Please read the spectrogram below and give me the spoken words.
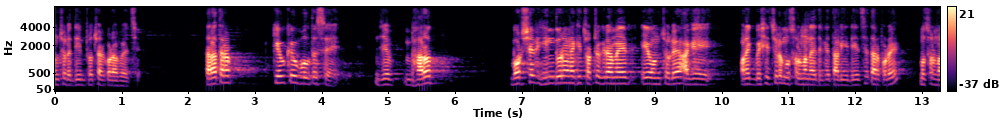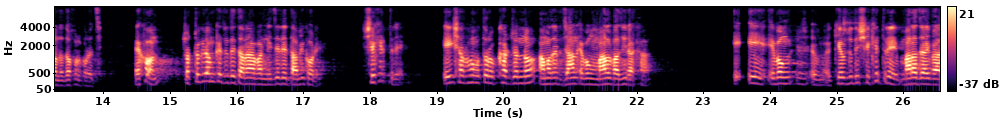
অঞ্চলে দিন প্রচার করা হয়েছে। তারা তারা কেউ কেউ বলতেছে যে ভারত বর্ষের হিন্দুরা নাকি চট্টগ্রামের এই অঞ্চলে আগে অনেক বেশি ছিল, মুসলমানরা এদেরকে তাড়িয়ে দিয়েছে, তারপরে মুসলমানরা দখল করেছে। এখন চট্টগ্রামকে যদি তারা আবার নিজেদের দাবি করে, সেক্ষেত্রে এই সার্বভৌমত্ব রক্ষার জন্য আমাদের যান এবং মাল বাজি রাখা এবং কেউ যদি সেক্ষেত্রে মারা যায় বা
